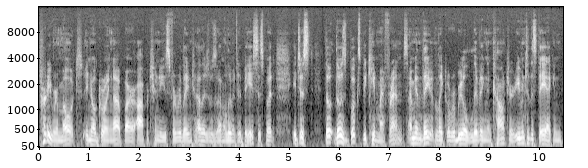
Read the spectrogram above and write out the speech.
pretty remote. You know, growing up, our opportunities for relating to others was on a limited basis. But it just th- those books became my friends. I mean, they like a real living encounter. Even to this day, I can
